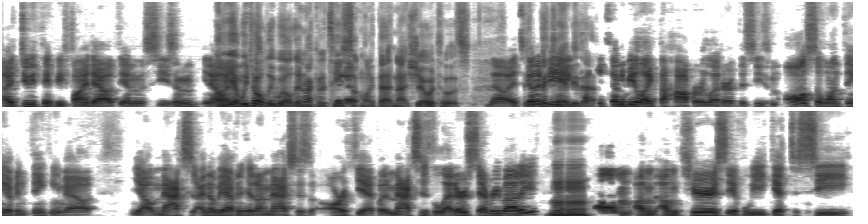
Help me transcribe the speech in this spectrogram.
I, I do think we find out at the end of the season. You know, Oh yeah, and- we totally will. They're not going to tease Yeah. something like that and not show it to us. no, it's gonna they be can't do that. it's gonna be like the Hopper letter of the season. Also, one thing I've been thinking about, you know, Max. I know we haven't hit on Max's arc yet, but Max's letters to everybody. hmm Um, I'm I'm curious if we get to see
